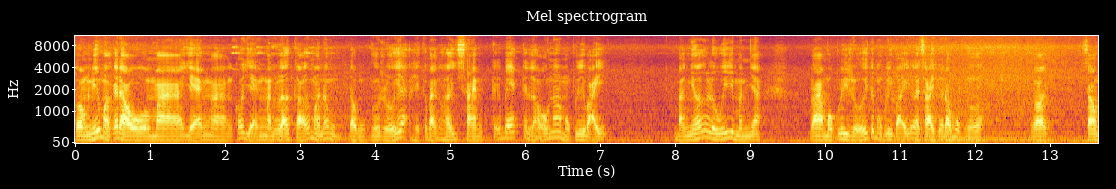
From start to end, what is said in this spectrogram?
còn nếu mà cái đầu mà dạng mà có dạng mà nó lỡ cỡ mà nó đầu một ngựa rưỡi á, thì các bạn có thể xài cái bét cái lỗ nó một ly bảy. Bạn nhớ lưu ý cho mình nha. Là một ly rưỡi tới một ly bảy là xài cho đầu một ngựa rồi xong.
